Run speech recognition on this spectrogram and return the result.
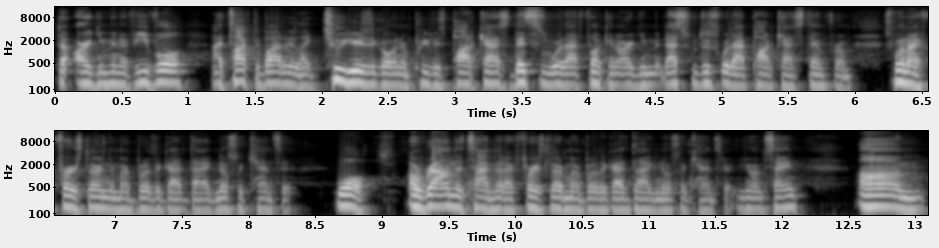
The argument of evil. I talked about it like two years ago in a previous podcast. This is where that fucking argument that's just where that podcast stemmed from. It's when i first learned that my brother got diagnosed with cancer. Well around the time that i first learned my brother got diagnosed with cancer. You know what i'm saying? Um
